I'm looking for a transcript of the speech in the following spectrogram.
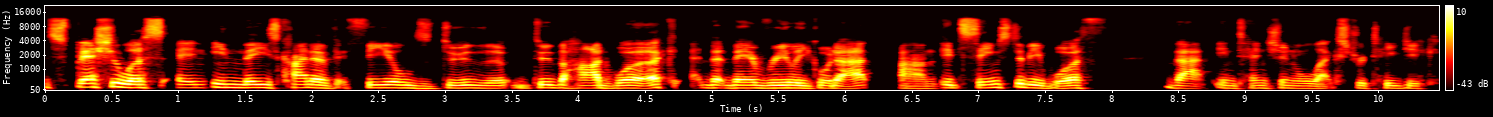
specialists in, in these kind of fields do the do the hard work that they're really good at, um, it seems to be worth that intentional, like strategic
